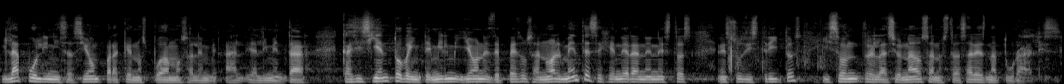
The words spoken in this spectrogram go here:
y la polinización para que nos podamos alimentar. Casi 120 mil millones de pesos anualmente se generan en estos, en estos distritos y son relacionados a nuestras áreas naturales.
